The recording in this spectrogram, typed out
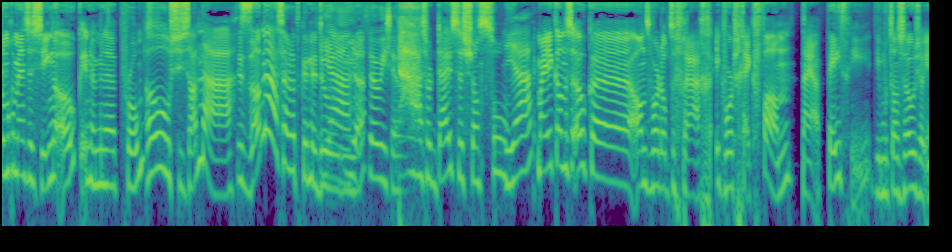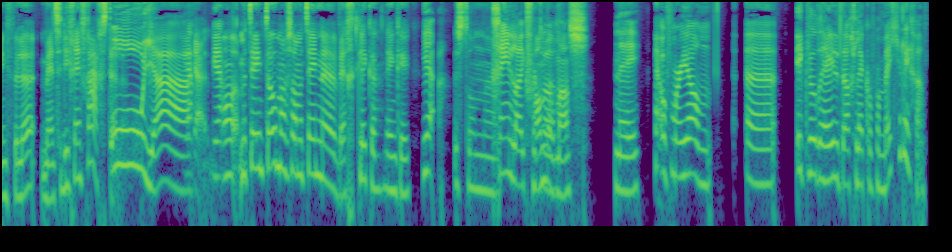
Sommige mensen zingen ook in hun eh, prompt. Oh, Susanna. Susanna zou dat kunnen doen. Ja, Ja. sowieso. Ja, een soort Duitse chanson. Ja. Maar je kan dus ook eh, antwoorden op de vraag: ik word gek van. Nou ja, Petri, die moet dan sowieso invullen mensen die geen vraag stellen. Oh ja. ja, ja. Meteen Thomas zal meteen eh, wegklikken, denk ik. Ja. Dus dan. Geen like voor Handig. Thomas. Nee. Ja, of Marjan, eh, ik wil de hele dag lekker op een bedje liggen.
